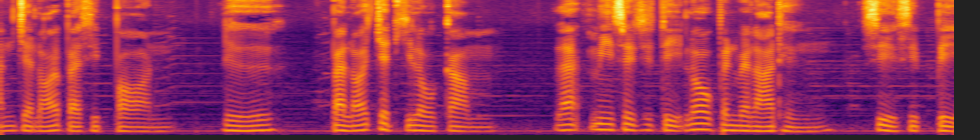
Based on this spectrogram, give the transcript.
1,780 ปอนด์หรือ 807 กิโลกรัม และมีสถิติโลกเป็นเวลาถึง 40 ปี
